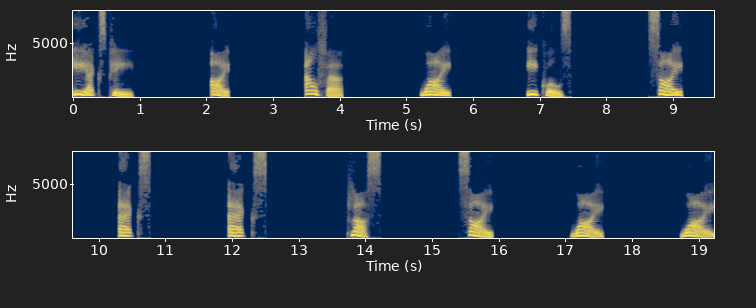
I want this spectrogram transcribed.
Exp i. Alpha. Y. Equals. Psi. X. X. Plus. Psi. Y y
